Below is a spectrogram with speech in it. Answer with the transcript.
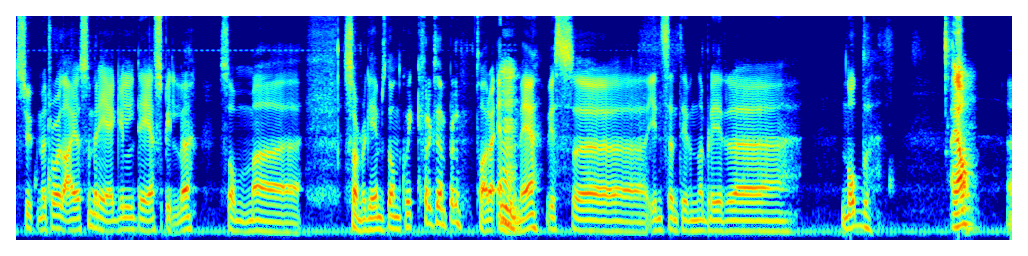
Super Metroid er jo som regel det spillet som Summer Games Done Quick eksempel, tar og ender Mm. med hvis uh, insentivene blir eh, nådd. Ja. Eh,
